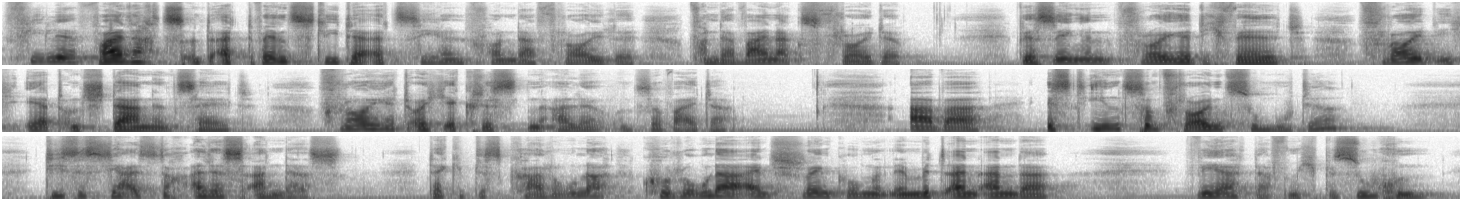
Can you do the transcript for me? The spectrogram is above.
Viele Weihnachts- und Adventslieder erzählen von der Freude, von der Weihnachtsfreude. Wir singen, freue dich Welt, freu dich Erd- und Sternenzelt, freuet euch ihr Christen alle und so weiter. Aber ist Ihnen zum Freuen zumute? Dieses Jahr ist doch alles anders. Da gibt es Corona-Einschränkungen im Miteinander. Wer darf mich besuchen?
